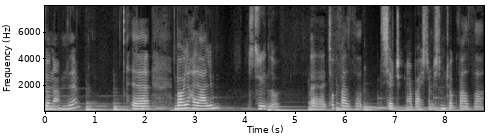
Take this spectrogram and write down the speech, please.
dönemde e, böyle hayalim şuydu ee, çok fazla dışarı çıkmaya başlamıştım. Çok fazla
